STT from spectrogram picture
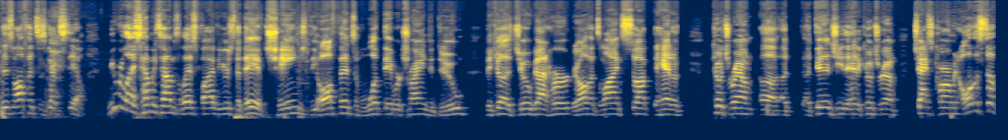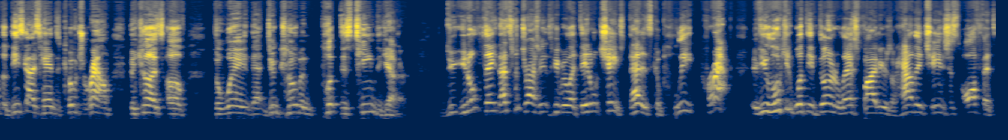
this offense has got stale. You realize how many times in the last five years that they have changed the offense of what they were trying to do because Joe got hurt. The offensive line sucked. They had a coach around uh, a, a. They had a coach around Jackson Carman. All the stuff that these guys had to coach around because of the way that Duke Tobin put this team together. Do you don't think that's what drives me? People are like they don't change. That is complete crap. If you look at what they've done in the last five years of how they changed this offense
